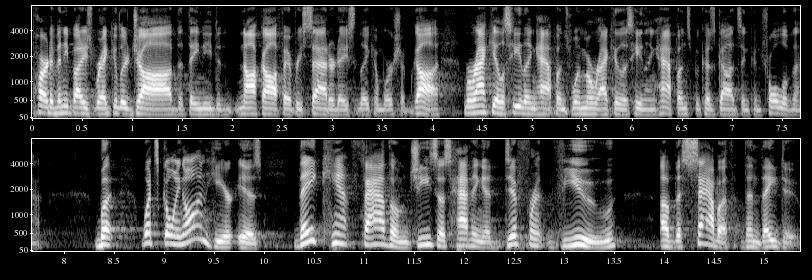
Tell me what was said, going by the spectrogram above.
part of anybody's regular job that they need to knock off every Saturday so they can worship God. Miraculous healing happens when miraculous healing happens because God's in control of that. But what's going on here is they can't fathom Jesus having a different view of the Sabbath than they do.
